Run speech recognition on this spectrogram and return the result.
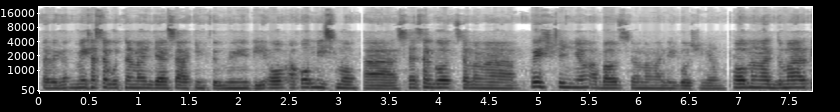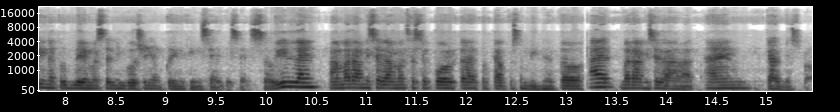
Talaga, may sasagot naman dyan sa ating community o ako mismo ah, sasagot sa mga question nyo about sa mga negosyo nyo o mga dumarating na problema sa negosyo nyong printing services. So, yun lang. Ah, maraming salamat sa suporta at pagtapos ng video to. At maraming salamat and God bless po.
